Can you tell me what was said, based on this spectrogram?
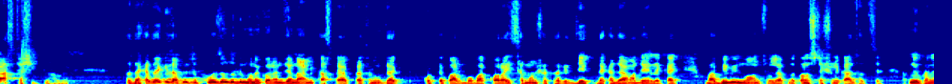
কাজটা শিখতে হবে। তো দেখা যায় কি যে আপনি প্রয়োজন যদি মনে করেন যে না, আমি কাজটা প্রাথমিক করতে পারব বা করার ইচ্ছা মনুষ্য থাকে, যে দেখা যায় আমাদের এলাকায় বা বিভিন্ন অঞ্চলে আপনার কনস্ট্রাকশনে কাজ হচ্ছে। আপনি ওখানে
